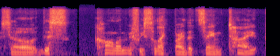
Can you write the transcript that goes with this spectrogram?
So this column, if we select by the same type,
